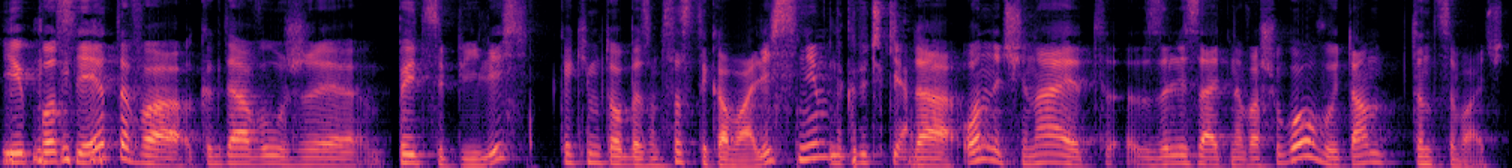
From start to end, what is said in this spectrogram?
И после этого, когда вы уже прицепились каким-то образом, состыковались с ним. На крючке. Да, он начинает залезать на вашу голову и там танцевать.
